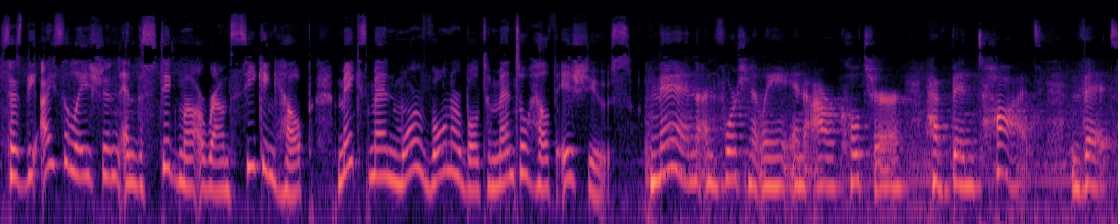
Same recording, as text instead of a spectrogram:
says the isolation and the stigma around seeking help makes men more vulnerable to mental health issues. Men, unfortunately, in our culture have been taught that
